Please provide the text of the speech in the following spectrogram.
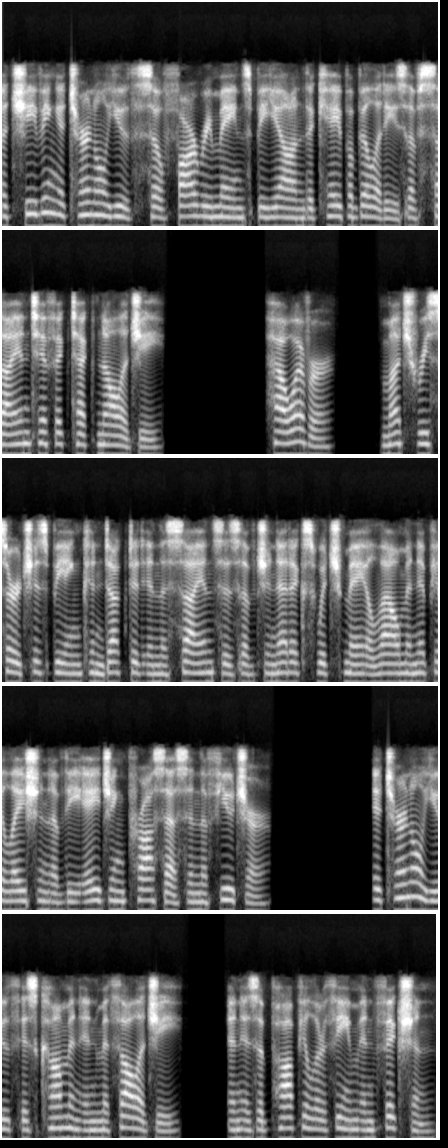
Achieving eternal youth so far remains beyond the capabilities of scientific technology. However, much research is being conducted in the sciences of genetics which may allow manipulation of the aging process in the future. Eternal youth is common in mythology, and is a popular theme in fiction.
